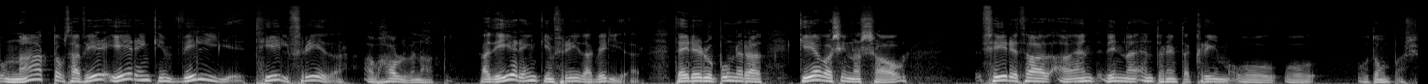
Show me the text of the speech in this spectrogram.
eh, sko NATO, það er, er engin vilji til friðar af hálfu NATO. Það er engin friðar vilji þar. Þeir eru búinir að gefa sína sál fyrir það að end, vinna endurheimta krím og, og, og Dómbas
